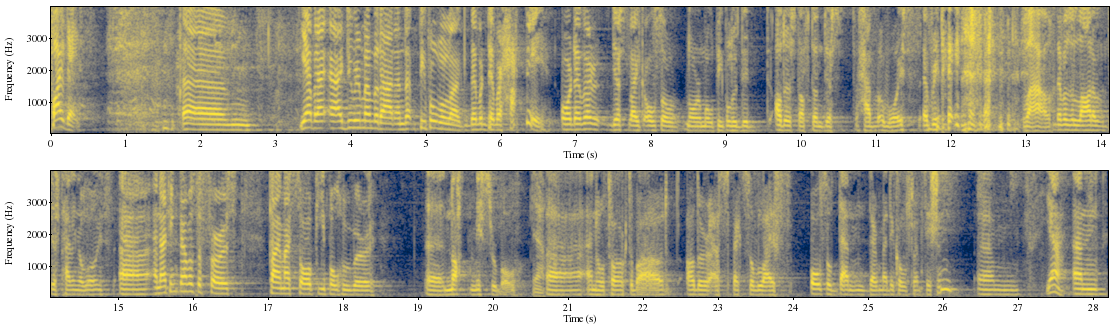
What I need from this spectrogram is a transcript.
Five days. Um, yeah, but I, I, do remember that, and that people were like, they were, they were happy, or they were just like also normal people who did other stuff than just have a voice every day. wow. There was a lot of just having a voice. Uh, and I think that was the first time I saw people who were uh, not miserable yeah. uh, and who talked about other aspects of life also than their medical transition. Um, yeah, and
